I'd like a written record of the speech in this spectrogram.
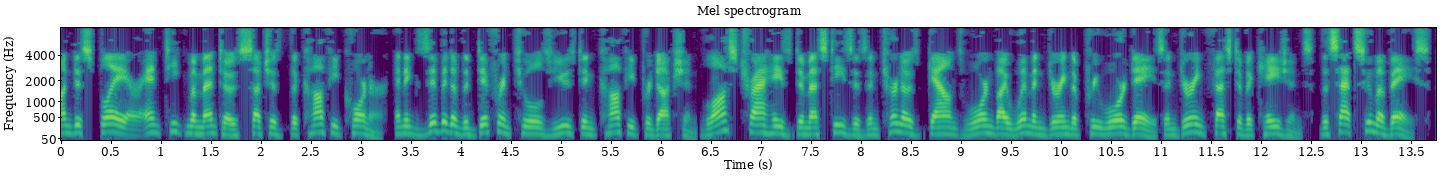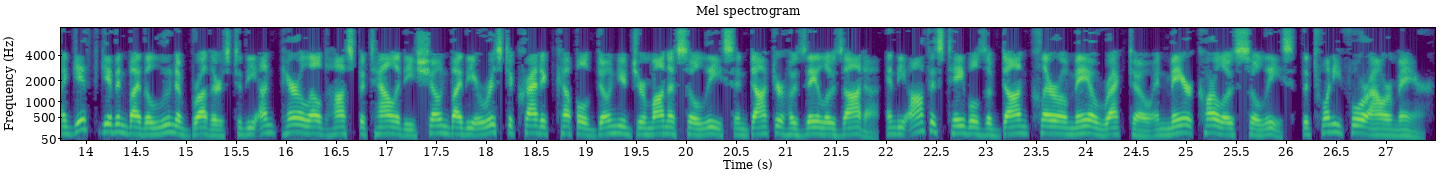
On display are antique mementos such as, the coffee corner, an exhibit of the different tools used in coffee production, Los trajes de mestizas and turnos, gowns worn by women during the pre-war days and during festive occasions, the Satsuma vase, a gift given by the Luna brothers to the unparalleled hospitality shown by the aristocratic couple Doña Germana Solis and Dr. José Lozada, and the office tables of Don Claro Mayo Recto and Mayor Carlos Solis, the 24-hour mayor.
